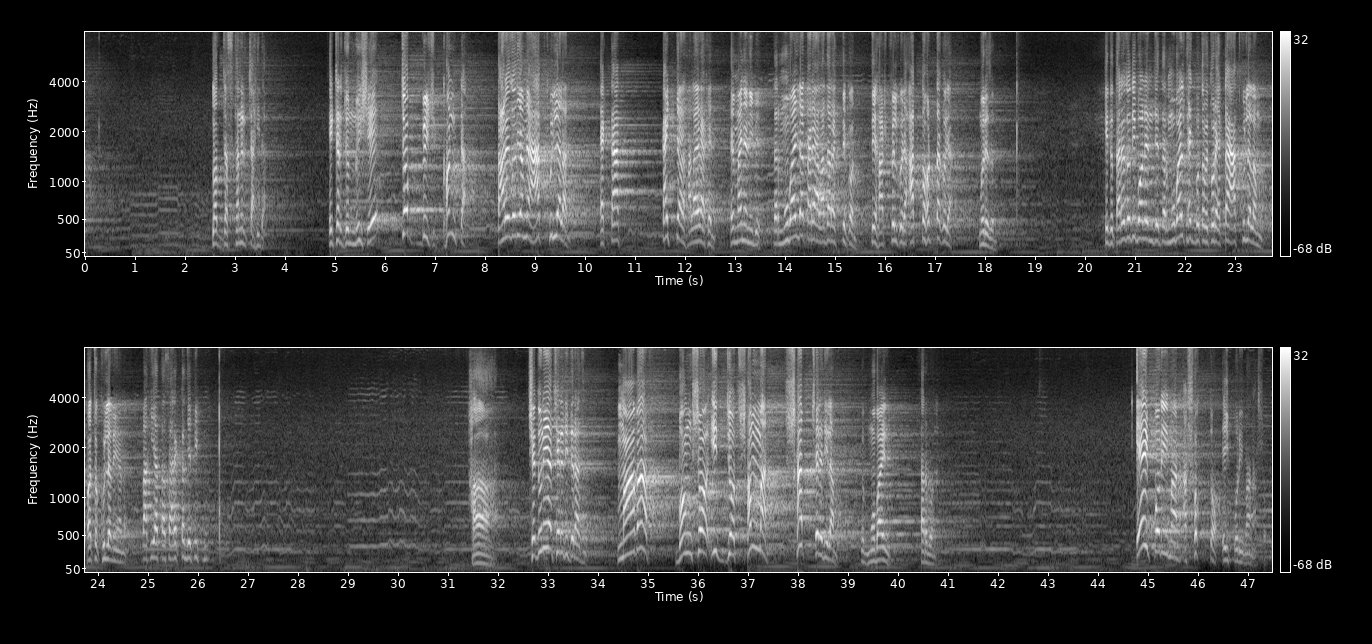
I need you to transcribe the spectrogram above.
লজ্জাস্থানের চাহিদা। এটার জন্যই সে চব্বিশ ঘণ্টা, তারে যদি আপনি হাত খুললাম একটা হাত কাইটটার হালায় রাখেন এ মাইনে নিবে। তার মোবাইলটা তারে আলাদা রাখতে কন। তে হার্ট ফেল করে আত্মহত্যা করে মরে যাবে। কিন্তু তারে যদি বলেন যে তার মোবাইল থাকব, তবে তোর একটা হাত খুললাম হয়তো খুললা নেই আনা। বাকি হাত আছে, আরেকটা যে পিক হা সে দুনিয়া ছেড়ে দিতে রাজি। মা বাপ, বংশ, ইজ্জত, সম্মান, সব ছেড়ে দিলাম। তো মোবাইল ছাড়ব না। এই পরিমাণ আসক্ত, এই পরিমাণ আসক্ত।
